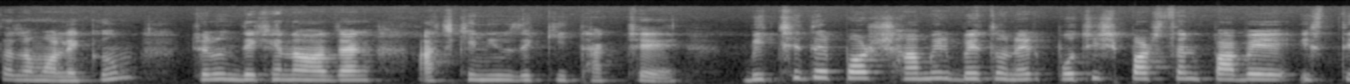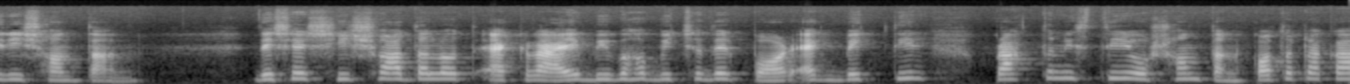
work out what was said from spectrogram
আসসালামু আলাইকুম। চলুন দেখে নেওয়া যাক আজকে নিউজে কি থাকছে। বিচ্ছেদের পর স্বামীর বেতনের পঁচিশ পার্সেন্ট পাবে স্ত্রী সন্তান। দেশের শীর্ষ আদালত এক রায় বিবাহ বিচ্ছেদের পর এক ব্যক্তির প্রাক্তন স্ত্রী ও সন্তান কত টাকা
